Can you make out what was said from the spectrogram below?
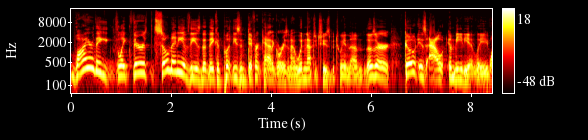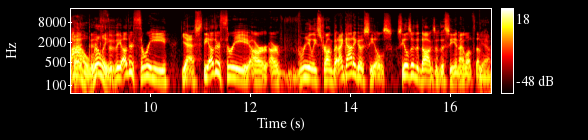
why are they like there are so many of these that they could put these in different categories and I wouldn't have to choose between them. Those are goat is out immediately. Wow, the, really? The, the other three, yes, the other three are are really strong. But I gotta go seals. Seals are the dogs of the sea, and I love them. Yeah.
